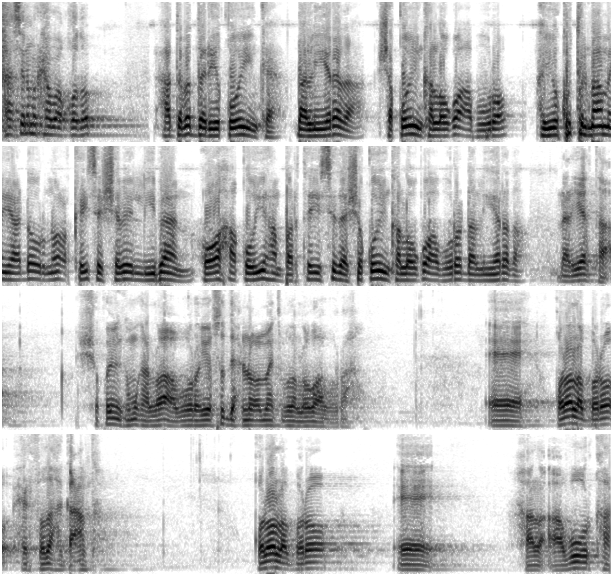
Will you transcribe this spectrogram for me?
taasina markaa waa qodob. Haddaba dariiqooyinka dhallinyarada shaqooyinka loogu abuuro ayuu ku tilmaamayaa dhowr nooc. Kaysa shabeel liibaan oo ah aqoon-yahan bartay sida shaqooyinka loogu abuuro dhallinyarada. Dhalinyarta shaqooyinka markaa loo abuurayo saddex nooc maanta badan loogu abuuraa qolo la baro xirfadaha gacanta qolo la baro hal abuurka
